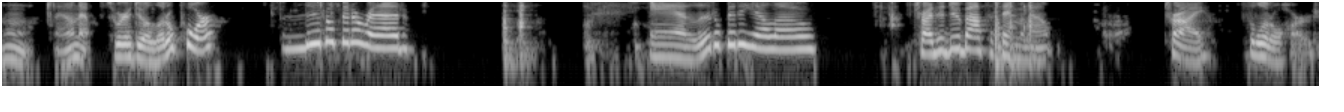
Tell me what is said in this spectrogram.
Mm, I don't know. So we're going to do a little pour, a little bit of red, and a little bit of yellow. Try to do about the same amount. Try. It's a little hard.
